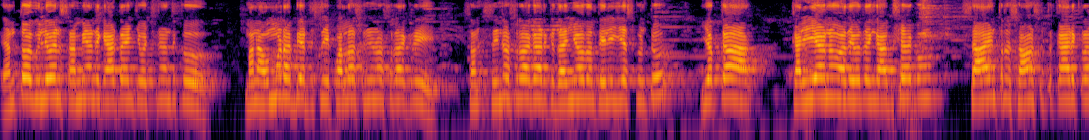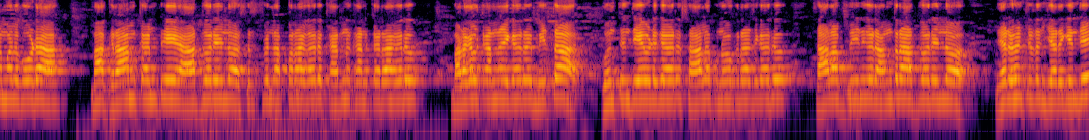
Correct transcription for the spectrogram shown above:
ఎంతో విలువైన సమయాన్ని కేటాయించి వచ్చినందుకు మన ఉమ్మడి అభ్యర్థి శ్రీ పల్లా శ్రీనివాసరావుకి శ్రీనివాసరావు గారికి ధన్యవాదాలు తెలియజేసుకుంటూ ఈ యొక్క కళ్యాణం అదేవిధంగా అభిషేకం సాయంత్రం సాంస్కృతిక కార్యక్రమాలు కూడా మా గ్రామ కమిటీ ఆధ్వర్యంలో సరస్వల్లి అప్పారావు గారు కర్ణ కనకరావు గారు మడగల కన్నయ్య గారు మిగతా గొంతిన దేవుడి గారు సాలపు నోకరాజు గారు సాలపు శ్రీని గారు అందరూ ఆధ్వర్యంలో నిర్వహించడం జరిగింది.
